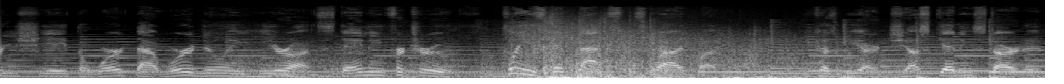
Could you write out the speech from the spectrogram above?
appreciate the work that we're doing here on Standing for Truth, please hit that subscribe button because we are just getting started.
